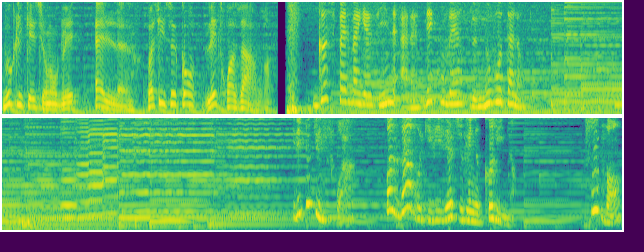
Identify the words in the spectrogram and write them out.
vous cliquez sur l'onglet L. Voici ce conte, Les Trois Arbres. Gospel Magazine à la découverte de nouveaux talents. Il était une fois trois arbres qui vivaient sur une colline. Souvent,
